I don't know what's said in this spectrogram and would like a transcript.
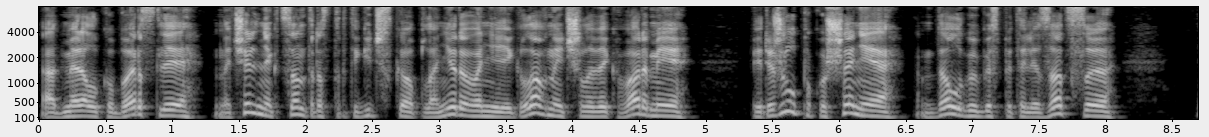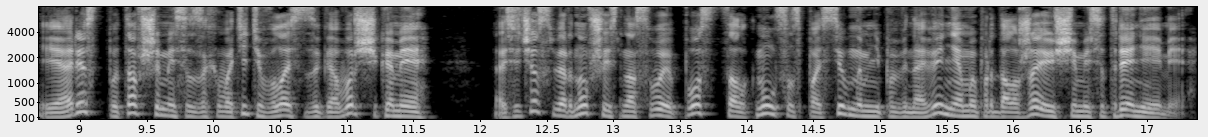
Адмирал Куберсли, начальник Центра стратегического планирования и главный человек в армии, пережил покушение, долгую госпитализацию и арест пытавшимися захватить власть заговорщиками, а сейчас, вернувшись на свой пост, столкнулся с пассивным неповиновением и продолжающимися трениями.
